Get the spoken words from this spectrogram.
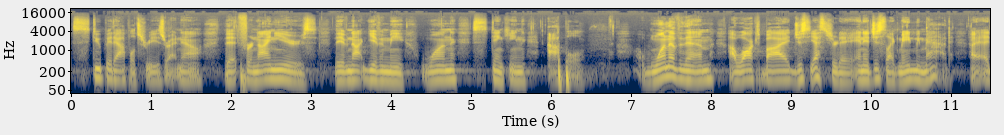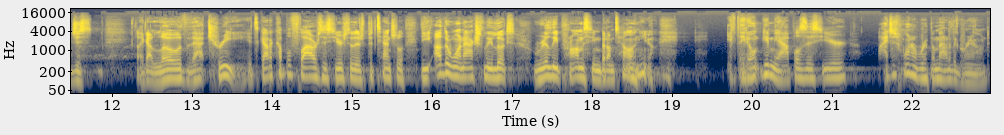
stupid apple trees right now that for nine years they have not given me one stinking apple. One of them I walked by just yesterday and it just like made me mad. I, I just, like I loathe that tree. It's got a couple flowers this year, so there's potential. The other one actually looks really promising, but I'm telling you, if they don't give me apples this year, I just want to rip them out of the ground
